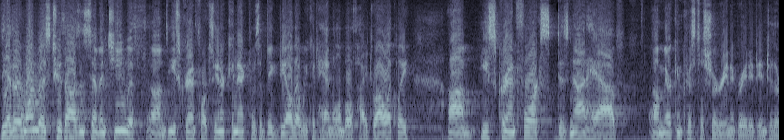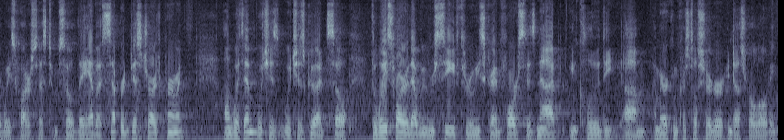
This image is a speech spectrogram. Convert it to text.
The other one was 2017 with um, the East Grand Forks Interconnect was a big deal that we could handle them both hydraulically. Um, East Grand Forks does not have American Crystal Sugar integrated into their wastewater system. So they have a separate discharge permit um, with them, which is, which is good. So the wastewater that we receive through East Grand Forks does not include the um, American Crystal Sugar industrial loading,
